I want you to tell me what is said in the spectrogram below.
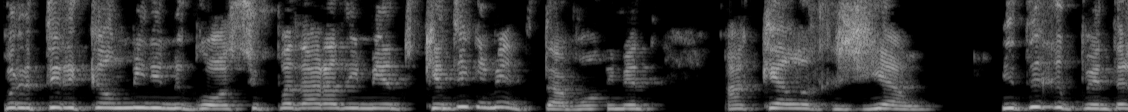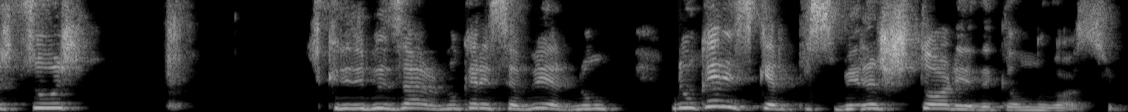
para ter aquele mini negócio, para dar alimento, que antigamente davam alimento àquela região. E de repente as pessoas descredibilizaram, não querem saber, não, não querem sequer perceber a história daquele negócio.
